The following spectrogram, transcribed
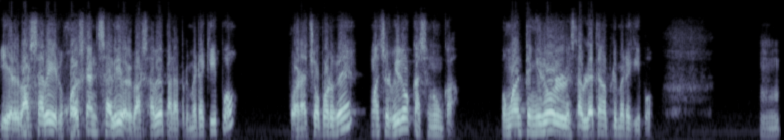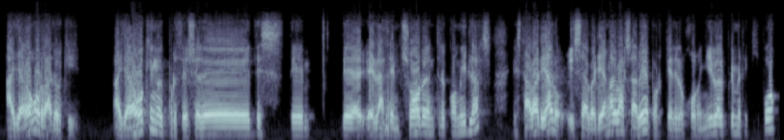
Y el Barça B, los jugadores que han salido del Barça B para el primer equipo, por H o por B, no han servido casi nunca. O no han tenido la estabilidad en el primer equipo. Mm, hay algo raro aquí. Hay algo que en el proceso de, el ascensor, entre comillas, está variado. Y se vería en el Barça B, porque del juvenil al primer equipo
